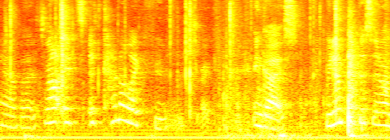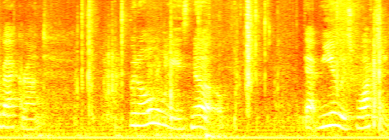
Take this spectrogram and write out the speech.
Yeah, but it's not. It's it's kind of like Fusion Strike. And guys, we didn't put this in our background, but always know that Mew is watching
